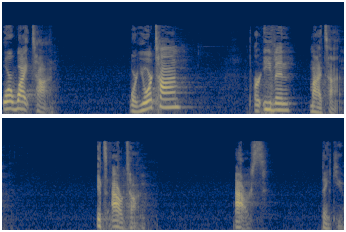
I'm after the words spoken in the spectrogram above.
or white time, or your time, or even my time. It's our time. Ours. Thank you.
